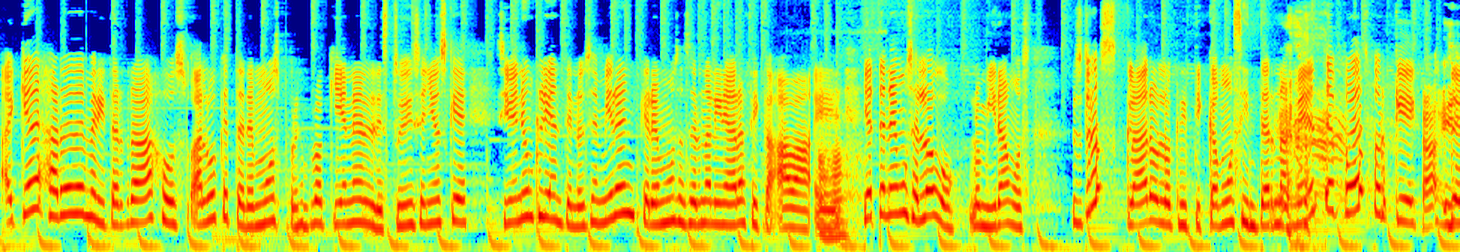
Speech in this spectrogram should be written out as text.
Hay que dejar de demeritar trabajos. Algo que tenemos, por ejemplo, aquí en el estudio de diseño es que si viene un cliente y nos dice, miren, queremos hacer una línea gráfica, ah, va, eh, ya tenemos el logo, lo miramos. Nosotros, claro, lo criticamos internamente, pues, porque Ah, y- de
